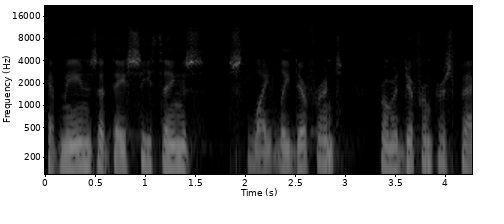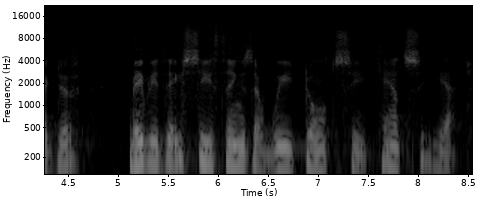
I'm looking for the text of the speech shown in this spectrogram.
It means that they see things slightly different from a different perspective. Maybe they see things that we don't see, can't see yet.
